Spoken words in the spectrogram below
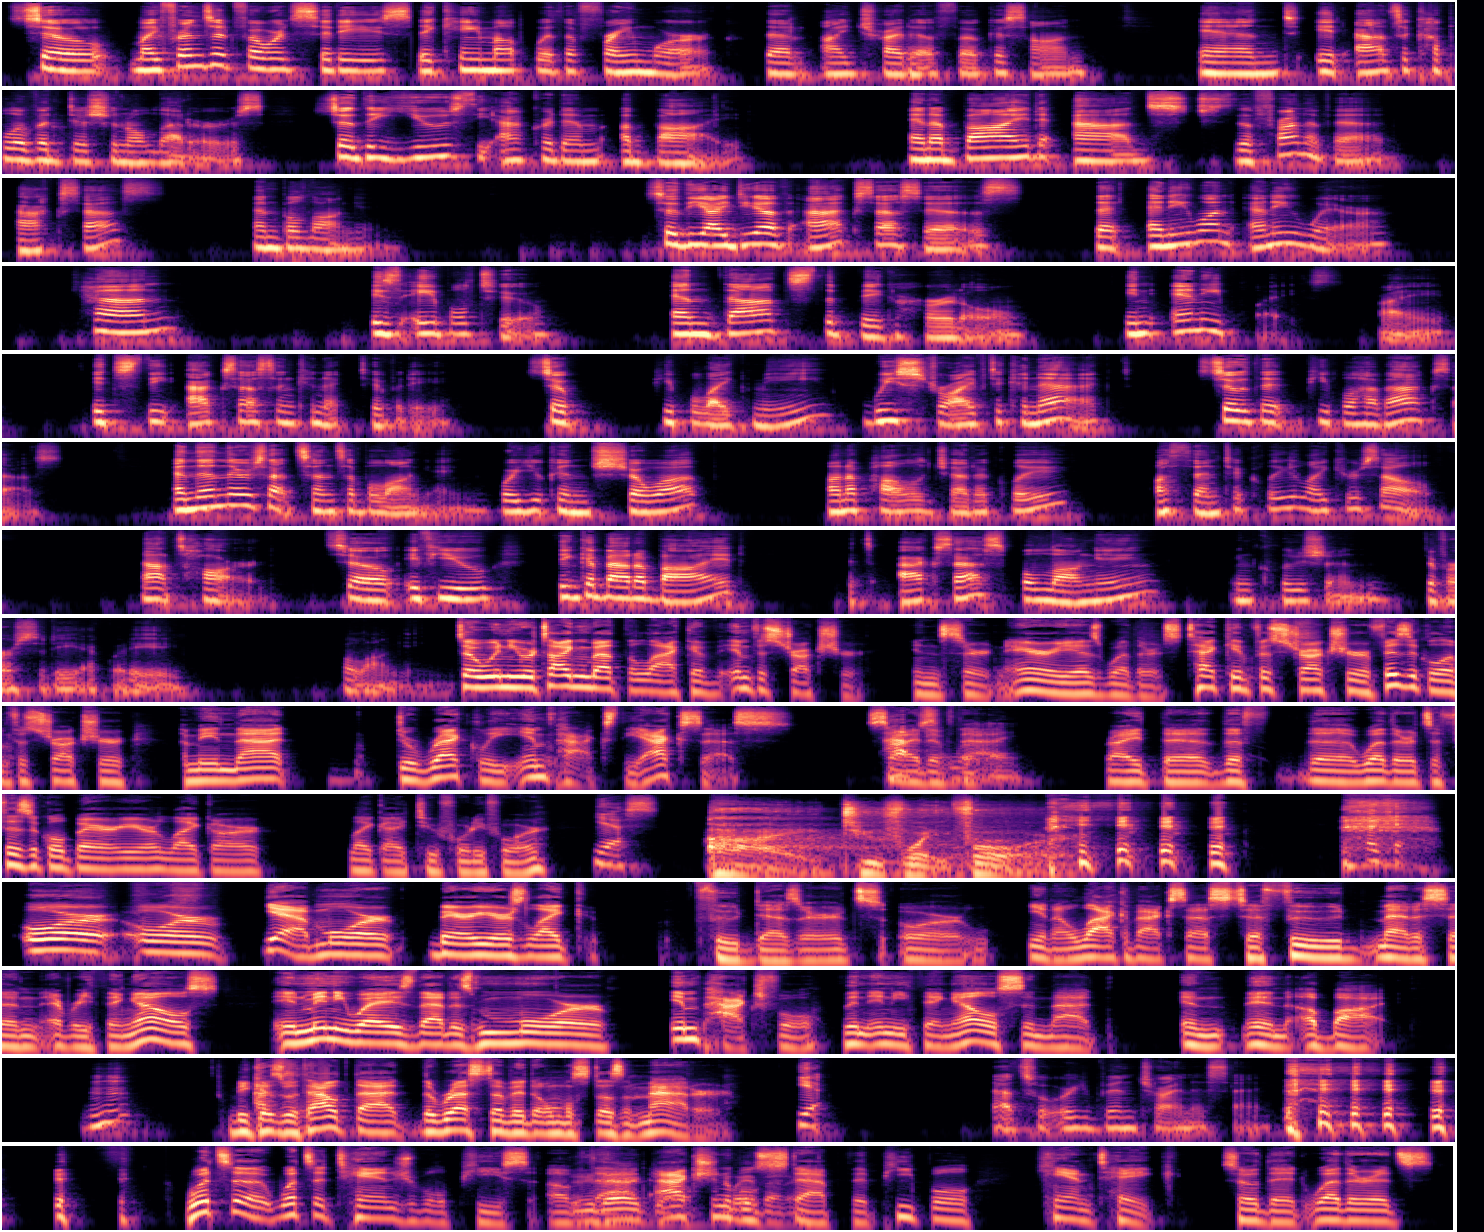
So my friends at Forward Cities, they came up with a framework that I try to focus on, and it adds a couple of additional letters. So they use the acronym ABIDE, and ABIDE adds to the front of it access and belonging. So the idea of access is that anyone anywhere can is able to. And that's the big hurdle in any place, right? It's the access and connectivity. So people like me, we strive to connect so that people have access. And then there's that sense of belonging where you can show up unapologetically, authentically like yourself. That's hard. So if you think about abide, it's access, belonging, inclusion, diversity, equity, belonging. So when you were talking about the lack of infrastructure in certain areas, whether it's tech infrastructure or physical infrastructure, I mean that directly impacts the access side Absolutely. of that. Right? The the the whether it's a physical barrier like our like I two forty four. Yes. I 244. Okay. Or or yeah, more barriers like food deserts or you know lack of access to food medicine everything else in many ways that is more impactful than anything else in that in in Abide Mhm. because Absolutely. without that the rest of it almost doesn't matter yeah That's what we've been trying to say. what's a what's a tangible piece of There that actionable step that people can take so that whether it's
